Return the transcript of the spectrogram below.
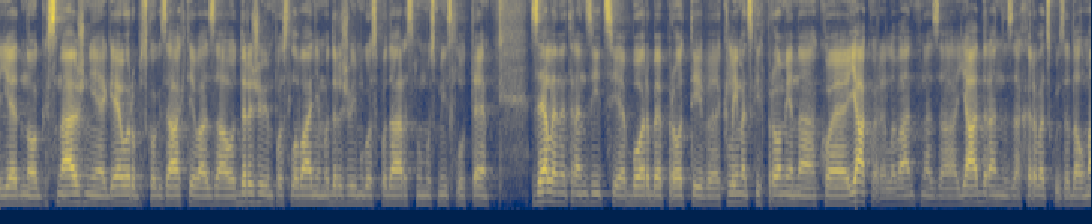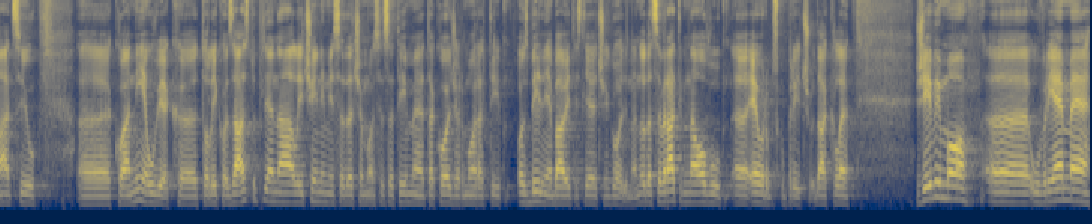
jednog snažnijeg europskog zahtjeva za održivim poslovanjem, održivim gospodarstvom u smislu te zelene tranzicije, borbe protiv klimatskih promjena koja je jako relevantna za Jadran, za Hrvatsku, za Dalmaciju, e, koja nije uvijek e, toliko zastupljena, ali čini mi se da ćemo se sa time također morati ozbiljnije baviti sljedećih godina. No da se vratim na ovu europsku priču. Dakle, Živimo e, u vrijeme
